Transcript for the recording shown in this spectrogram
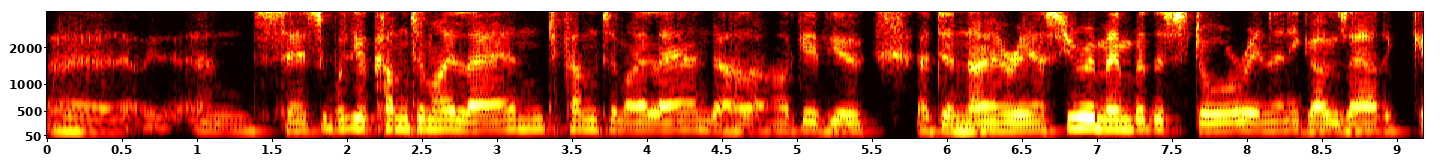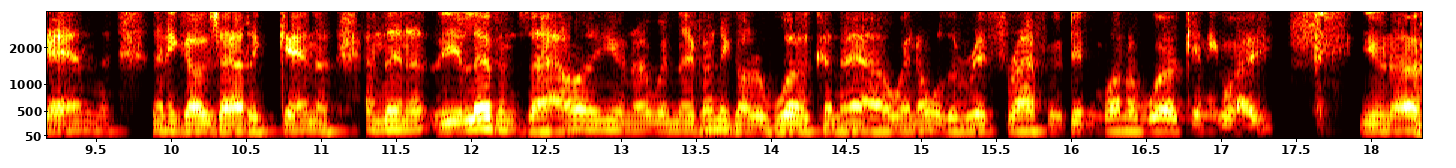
uh, and says, Will you come to my land? Come to my land. I'll, I'll, give you a denarius. You remember the story. And then he goes out again. Then he goes out again. And, and then at the 11th hour, you know, when they've only got to work an hour, when all the riffraff who didn't want to work anyway you know,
